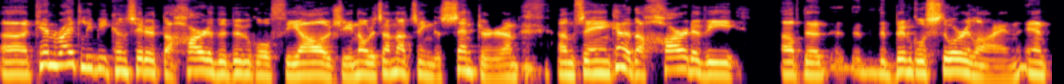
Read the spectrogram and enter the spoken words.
uh, can rightly be considered the heart of the biblical theology. Notice I'm not saying the center. I'm I'm saying kind of the heart of the of the the, the biblical storyline. And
